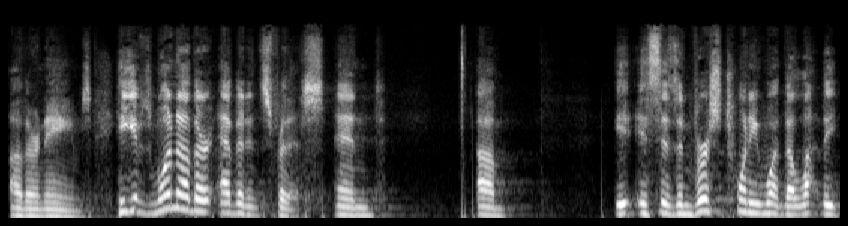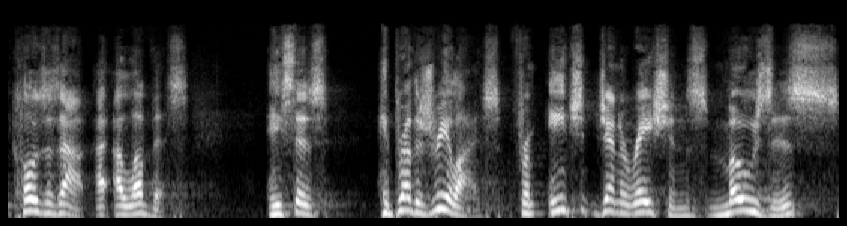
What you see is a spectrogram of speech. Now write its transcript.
other names. He gives one other evidence for this, and um, it, it, says in verse 21, the, he closes out. I, I love this. He says, Hey, brothers, realize from ancient generations, Moses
